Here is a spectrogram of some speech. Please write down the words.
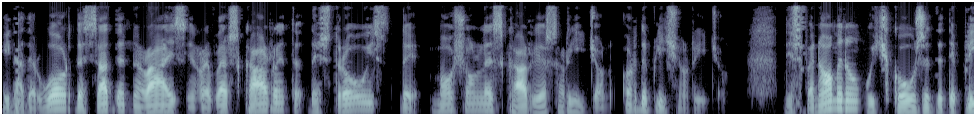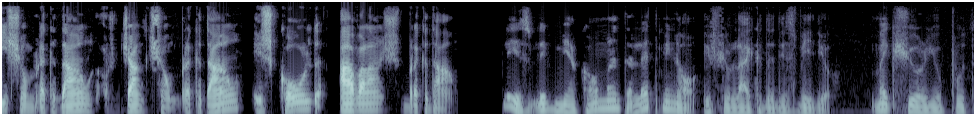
In other words, the sudden rise in reverse current destroys the motionless carriers region or depletion region. This phenomenon, which causes the depletion breakdown or junction breakdown, is called avalanche breakdown. Please leave me a comment and let me know if you liked this video. Make sure you put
